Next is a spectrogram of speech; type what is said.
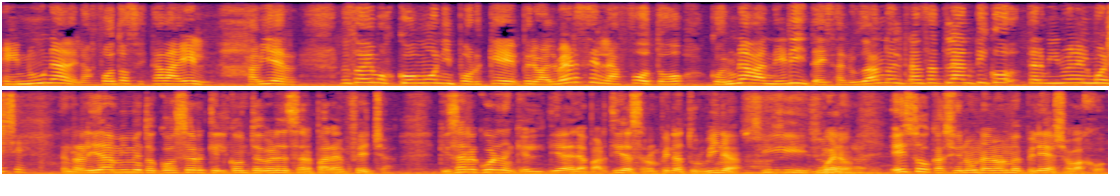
en una de las fotos estaba él, Javier. No sabemos cómo ni por qué, pero al verse en la foto, con una banderita y saludando el transatlántico, terminó en el muelle. En realidad a mí me tocó hacer que el Conte Verde zarpara en fecha. Quizás recuerden que el día de la partida se rompió una turbina. Sí, sí. Bueno, eso ocasionó una enorme pelea allá abajo.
